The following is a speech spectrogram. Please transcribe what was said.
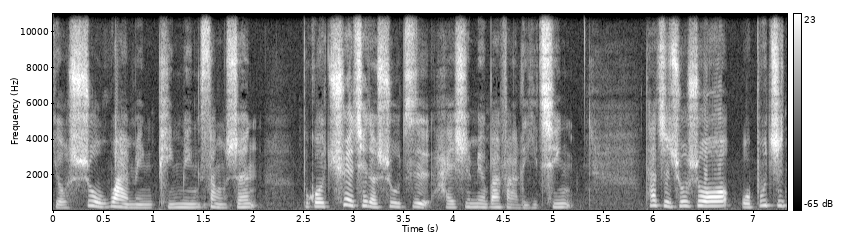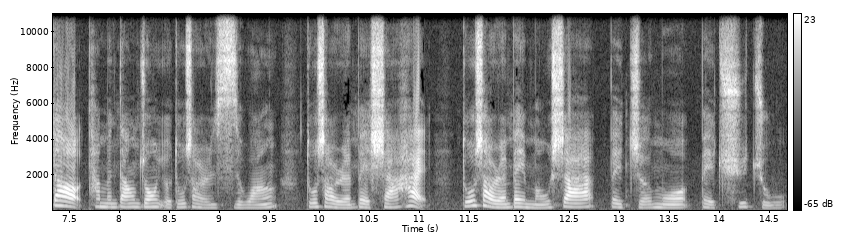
有数万名平民丧生，不过确切的数字还是没有办法厘清。他指出说：“我不知道他们当中有多少人死亡，多少人被杀害，多少人被谋杀、被折磨、被驱逐。”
